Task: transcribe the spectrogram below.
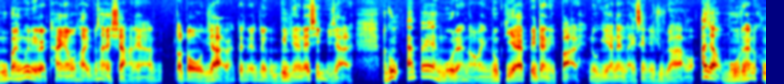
မူပိုင်ခွင့်တွေပဲထိုင်အောင်စားပြီးပတ်စံရှာနေတာတော်တော်ရပဲတနေ့တနေ့ကိုဘီလီယံနဲ့ချီပြီးရတယ်အခု Apple ရဲ့ modem တော့အဲ့ Nokia ရဲ့ပေးတတ်နေပါတယ် Nokia နဲ့ license တွေယူထားတာပေါ့အဲကြောင့် modem တစ်ခု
